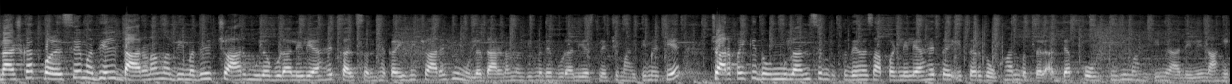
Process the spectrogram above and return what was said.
नाशकात पळसेमधील दारणा नदीमध्ये चार मुलं बुडालेली आहेत. काल संध्याकाळी ही चारही मुलं दारणा नदीमध्ये बुडाली असल्याची माहिती मिळते चारपैकी दोन मुलांचे मृतदेह सापडलेले आहेत. तर इतर दोघांबद्दल अद्याप कोणतीही माहिती मिळालेली नाही.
